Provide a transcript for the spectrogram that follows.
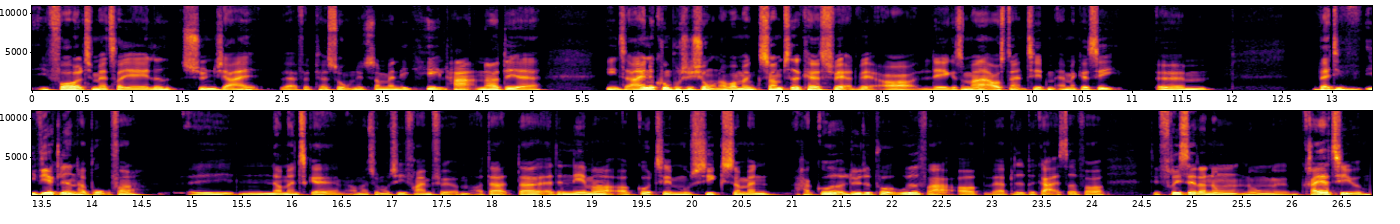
i forhold til materialet, synes jeg, i hvert fald personligt, som man ikke helt har, når det er ens egne kompositioner, hvor man samtidig kan have svært ved at lægge så meget afstand til dem, at man kan se, øhm, hvad de i virkeligheden har brug for, øh, når man skal, om man så må sige, fremføre dem. Og der, der er det nemmere at gå til musik, som man har gået og lyttet på udefra, og er blevet begejstret for. Det frisætter nogle, nogle øh, kreative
